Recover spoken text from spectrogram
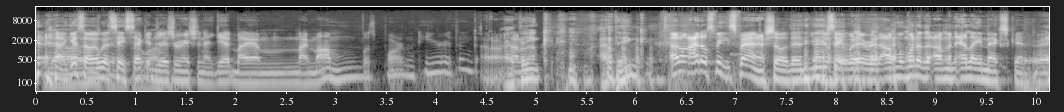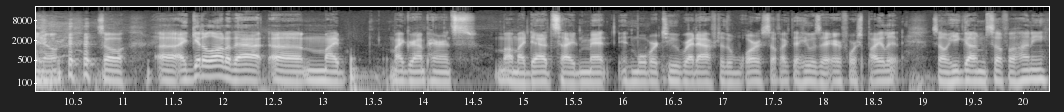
I guess I would say here for a second generation. I get my um, my mom was born here. I think. I don't. I, I, don't know. think. I think. I don't. I don't speak Spanish, so then you can say whatever. I'm one of the. I'm an LA Mexican, you know. So uh, I get a lot of that. Uh, my my grandparents on my dad's side met in World War II, right after the war, stuff like that. He was an Air Force pilot, so he got himself a honey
